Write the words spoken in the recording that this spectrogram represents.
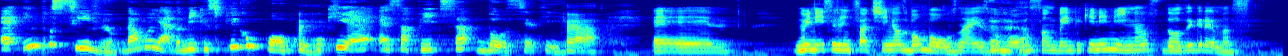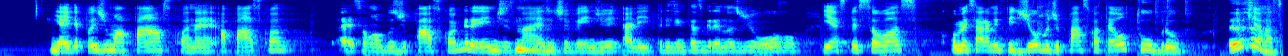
é impossível. Dá uma olhada, Mica, explica um pouco o que é essa pizza doce aqui. Tá. É, No início a gente só tinha os bombons, né? E os Uhum. bombons são bem pequenininhos, 12 gramas. E aí depois de uma Páscoa, né? A Páscoa são ovos de Páscoa grandes, né? Uhum. A gente vende ali 300 gramas de ovo. E as pessoas começaram a me pedir ovo de Páscoa até outubro. Que elas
